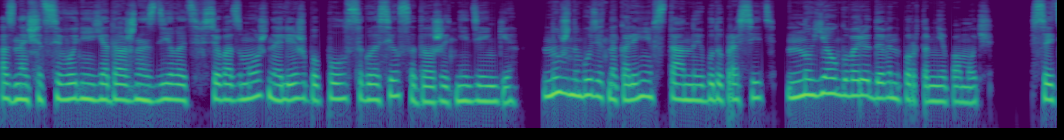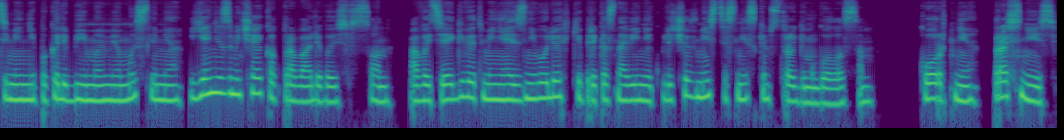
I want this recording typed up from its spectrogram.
А значит, сегодня я должна сделать все возможное, лишь бы Пол согласился одолжить мне деньги. Нужно будет на колени встану и буду просить, но я уговорю Девенпорта мне помочь. С этими непоколебимыми мыслями я не замечаю, как проваливаюсь в сон, а вытягивает меня из него легкие прикосновения к плечу вместе с низким строгим голосом. «Кортни, проснись!»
